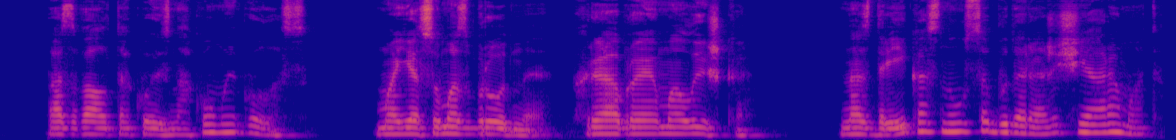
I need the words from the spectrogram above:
— позвал такой знакомый голос. «Моя сумасбродная, храбрая малышка». Ноздрей коснулся будоражащий аромат.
